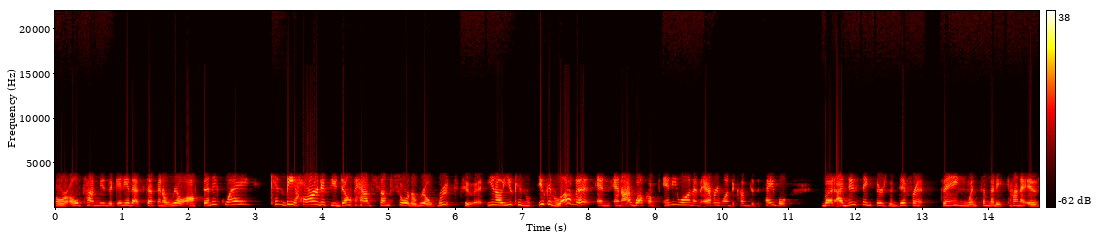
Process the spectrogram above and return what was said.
or old time music, any of that stuff in a real authentic way can be hard if you don't have some sort of real roots to it. You know, you can, you can love it and, and I welcome anyone and everyone to come to the table. But I do think there's a different thing when somebody kind of is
